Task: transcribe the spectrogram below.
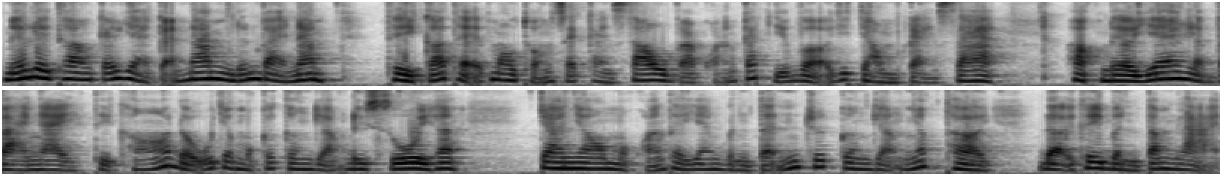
Nếu ly thân kéo dài cả năm đến vài năm thì có thể mâu thuẫn sẽ càng sâu và khoảng cách giữa vợ với chồng càng xa. Hoặc thời gian là vài ngày thì khó đủ cho một cái cơn giận đi xuôi ha. Cho nhau một khoảng thời gian bình tĩnh trước cơn giận nhất thời, đợi khi bình tâm lại,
